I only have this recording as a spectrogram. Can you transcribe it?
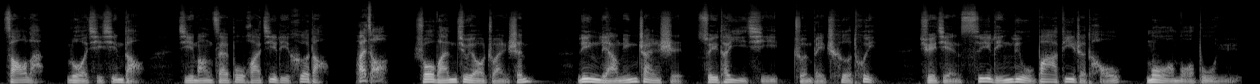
糟了！洛奇心道，急忙在步话机里喝道：“快走！”说完就要转身，另两名战士随他一起准备撤退，却见 C 零六八低着头，默默不语。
